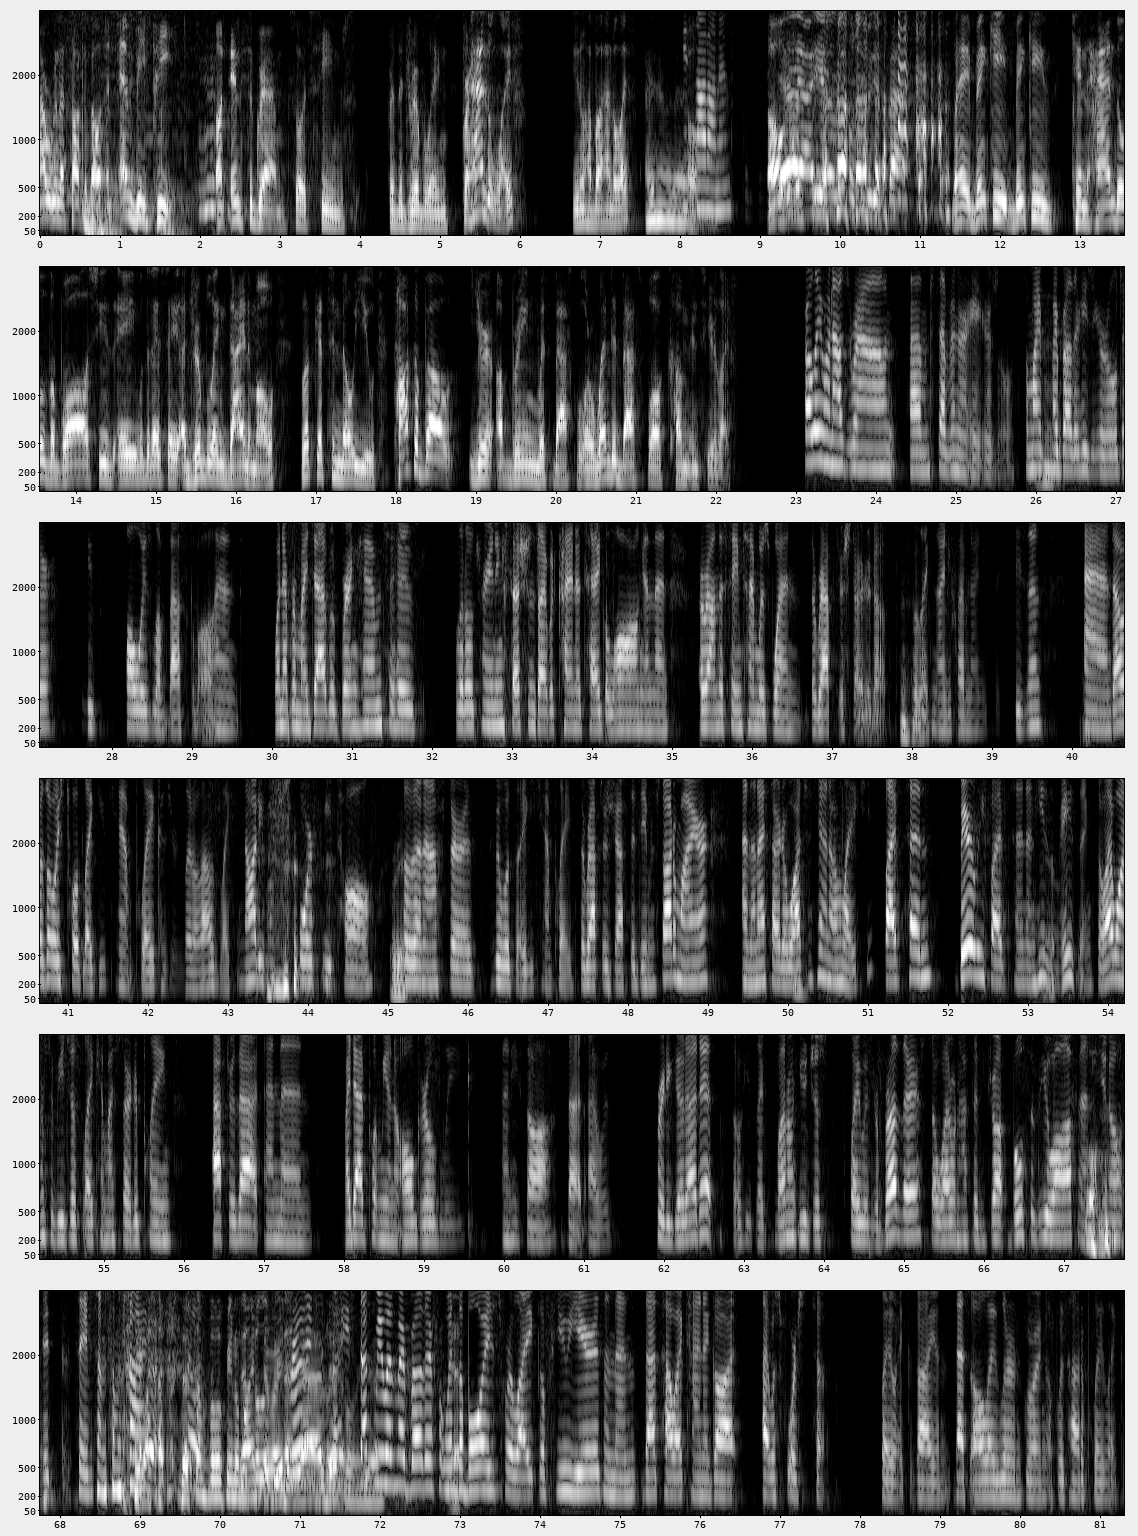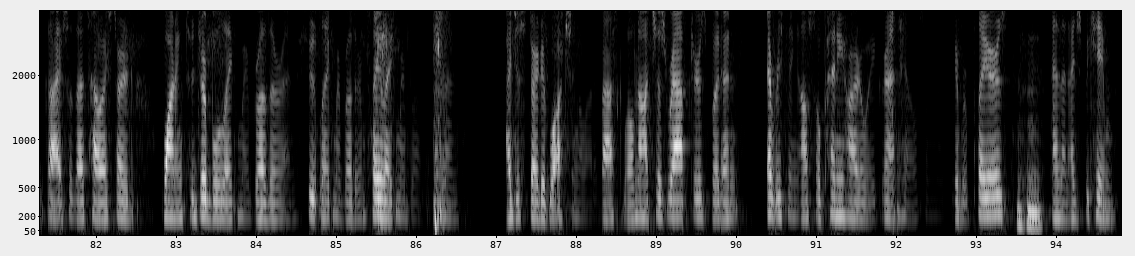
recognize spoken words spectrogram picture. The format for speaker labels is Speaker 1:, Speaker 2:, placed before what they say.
Speaker 1: Now we're gonna talk about an MVP on Instagram, so it seems, for the dribbling, for Handle Life. You know how about Handle Life?
Speaker 2: I know that.
Speaker 3: He's not on Instagram.
Speaker 1: Oh
Speaker 2: Yes.
Speaker 1: yeah, yeah, social media fast. but hey, Binky, Binky's can handle the ball. She's a what did I say? A dribbling dynamo. So let's get to know you. Talk about your upbringing with basketball, or when did basketball come into your life?
Speaker 3: Probably when I was around um, seven or eight years old. So my, my brother, he's a year older. He's always loved basketball, and whenever my dad would bring him to his little training sessions, I would kind of tag along. And then around the same time was when the Raptors started up, so mm-hmm. like 95, 96 season. And I was always told like you can't play because you're little. I was like not even four feet tall. So then after people would say like, you can't play, the Raptors drafted Damon Stoudamire, and then I started watching him. and I'm like he's 5'10, barely 5'10, and he's amazing. So I wanted to be just like him. I started playing after that, and then my dad put me in an all girls league, and he saw that I was pretty good at it. So he's like, why don't you just play with your brother so I don't have to drop both of you off and oh. you know it saves him some time.
Speaker 2: That's
Speaker 3: So-
Speaker 2: some Filipino
Speaker 1: That's
Speaker 2: mindset right
Speaker 1: Filipino.
Speaker 2: there. Yeah,
Speaker 3: so he stuck
Speaker 2: yeah.
Speaker 3: me with my brother for, with
Speaker 1: Yeah.
Speaker 3: the boys for like a few years, and then that's how I kind of got. I was forced to play like a guy, and that's all I learned growing up was how to play like a guy. So that's how I started wanting to dribble like my brother and shoot like my brother and play like my brother. And then I just started watching a lot of basketball, not just Raptors, but and everything else. So Penny Hardaway, Grant Hill, some of my favorite players, mm-hmm. and then I just became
